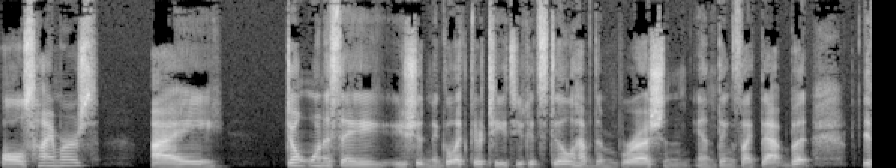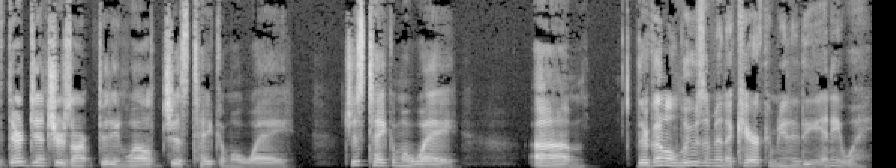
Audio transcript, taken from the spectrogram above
Alzheimer's, I don't want to say you should neglect their teeth. You could still have them brush and, and things like that. But if their dentures aren't fitting well, just take them away. Just take them away. Um, they're going to lose them in a care community anyway.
